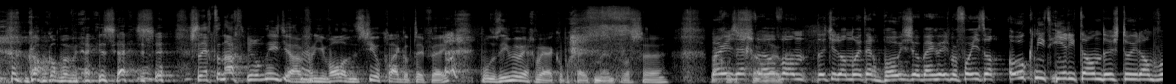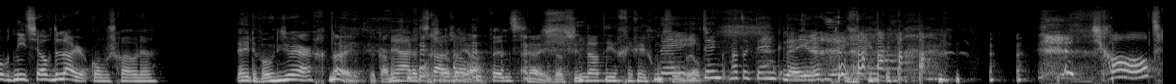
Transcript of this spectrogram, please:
kwam ik op mijn werk en zei ze... Slechte nacht hier of niet? Ja, van die wallen, dat zie je ook gelijk op tv. Ik kon dus niet meer wegwerken op een gegeven moment. Het was, eh, Maar goed, je zegt wel leuk. van dat je dan nooit echt boos zo bent geweest. Maar vond je het dan ook niet irritant dus toen je dan bijvoorbeeld niet zelf de luier kon verschonen? Nee, dat ik niet zo erg. Nee, dat kan ik Ja, dat is trouwens wel een goed punt. Nee, dat is inderdaad niet- geen, geen goed Nee, voorbeeld. ik denk, wat ik denk... Nee, ik, hè? ik denk- Schat,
